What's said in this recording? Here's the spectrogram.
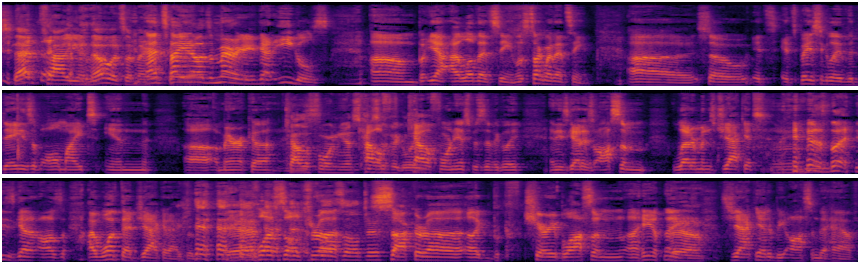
That's how you know it's America. That's how you know it's America. You got eagles. Um, but yeah, I love that scene. Let's talk about that scene. Uh, so it's it's basically the days of All Might in uh, America, California Cali- specifically. California specifically, and he's got his awesome Letterman's jacket. Like- he's got an awesome. I want that jacket actually. Yeah. Plus ultra, Plus ultra. Sakura, like cherry blossom, like, like Yeah. jacket. It'd be awesome to have.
